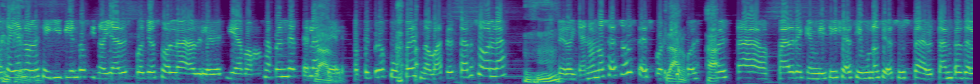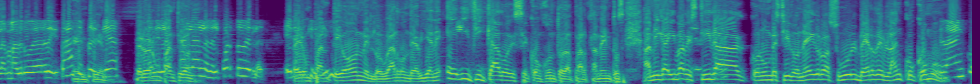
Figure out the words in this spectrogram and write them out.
o sea, ya no le seguí viendo, sino ya después yo sola le decía, vamos a prenderte la Claro. tele, no te preocupes, no vas a estar sola, pero ya no nos asustes, porque Claro. pues Ah. no está padre que mis hijas, si uno se asusta tantas de la madrugada, y ah, se prendía Pero la era de un la panteón. sala, la del cuarto de la... Era, Era un panteón, el lugar donde habían edificado ese conjunto de apartamentos. Amiga, iba vestida con un vestido negro, azul, verde, blanco, ¿cómo? Blanco,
